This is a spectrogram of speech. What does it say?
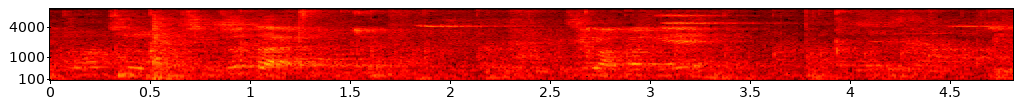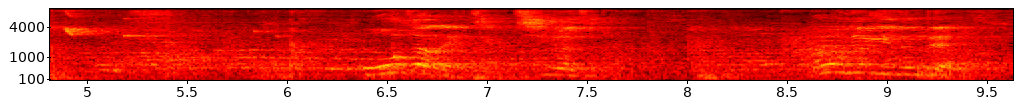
이쪽 하체로 중심 전달. 지금 안 가게. 오잖아요, 지금 치면서. 오 여기 있는데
